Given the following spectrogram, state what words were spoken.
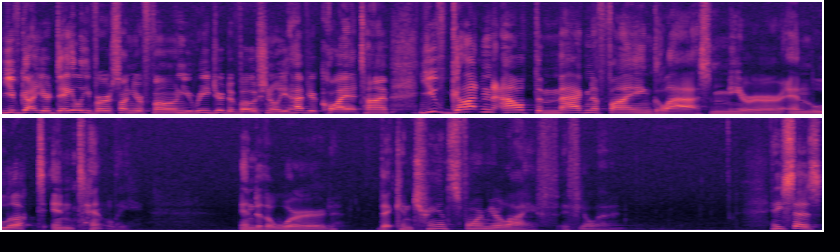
You've got your daily verse on your phone. You read your devotional. You have your quiet time. You've gotten out the magnifying glass mirror and looked intently into the Word that can transform your life if you'll let it. And he says,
